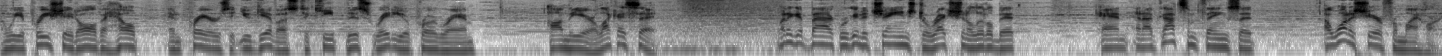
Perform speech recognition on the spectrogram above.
And we appreciate all the help and prayers that you give us to keep this radio program on the air. Like I said, when I get back, we're going to change direction a little bit. And, and I've got some things that I want to share from my heart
